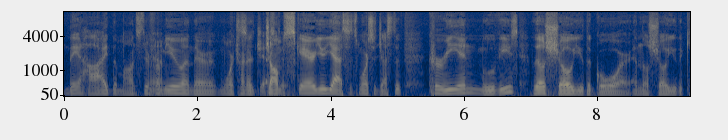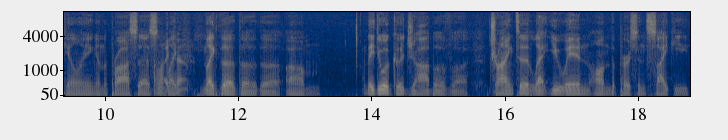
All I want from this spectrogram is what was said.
they hide the monster Yeah. from you and they're more trying to jump scare you. Yes, it's more suggestive. Korean movies, they'll show you the gore and they'll show you the killing and the process I and like, like that. like the the the um they do a good job of uh trying to let you in on the person's psyche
